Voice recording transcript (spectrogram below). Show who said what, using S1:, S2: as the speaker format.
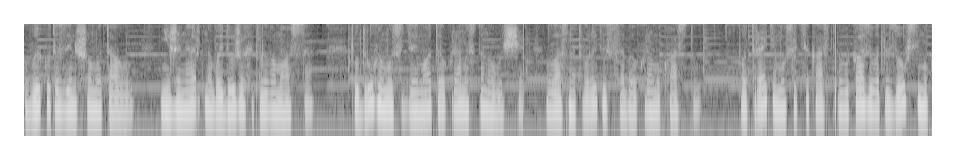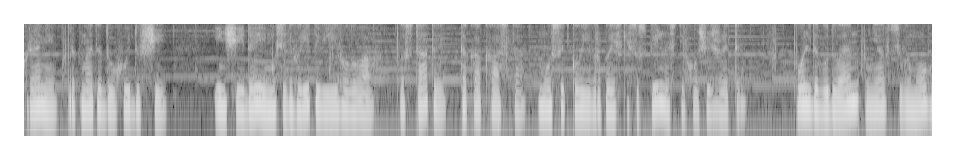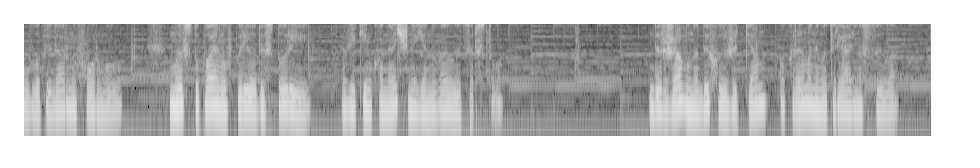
S1: викута з іншого металу, ніж інертна байдужа хитлива маса. По-друге, мусить займати окреме становище, власне, творити з себе окрему касту. По-третє, мусить ця каста виказувати зовсім окремі прикмети духу й душі. Інші ідеї мусять горіти в її головах. Постати така каста мусить, коли європейські суспільності хочуть жити. Поль де Будуен уняв цю вимогу в лапідарну формулу. Ми вступаємо в період історії, в яким конечно є нове лицарство. Державу надихує життям окрема нематеріальна сила,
